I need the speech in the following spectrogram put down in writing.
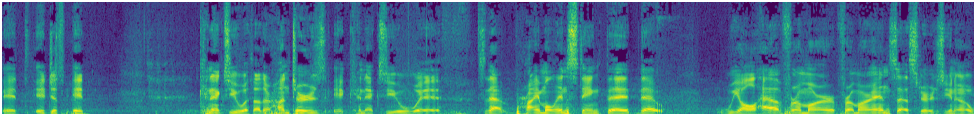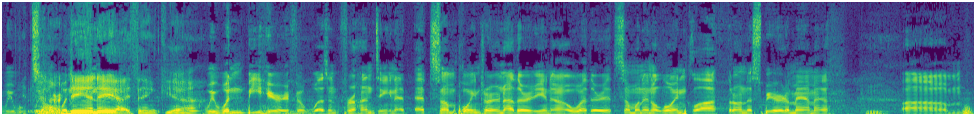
it it just it connects you with other hunters. It connects you with that primal instinct that that we all have from our from our ancestors. You know, we it's we in our DNA. I think, yeah. We wouldn't be here if it wasn't for hunting. At at some point or another, you know, whether it's someone in a loincloth throwing a spear at a mammoth. Hmm. Um,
